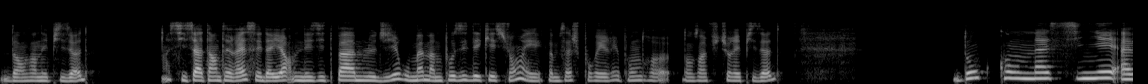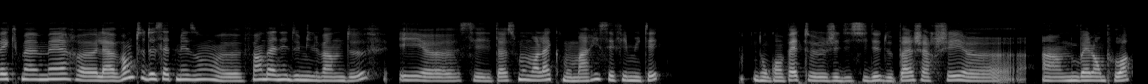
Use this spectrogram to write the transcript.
dans un épisode. Si ça t'intéresse, et d'ailleurs n'hésite pas à me le dire ou même à me poser des questions, et comme ça je pourrai y répondre dans un futur épisode. Donc, on a signé avec ma mère euh, la vente de cette maison euh, fin d'année 2022 et euh, c'est à ce moment-là que mon mari s'est fait muter. Donc en fait, j'ai décidé de ne pas chercher un nouvel emploi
